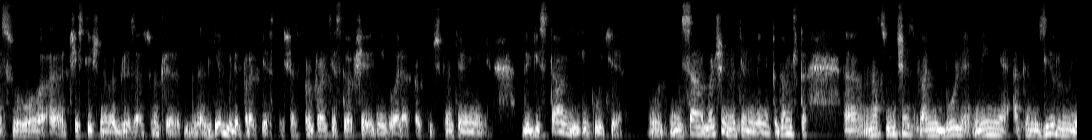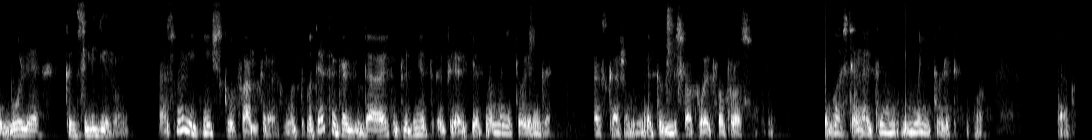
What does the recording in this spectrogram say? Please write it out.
СВО э, частичную мобилизацию, например, где были протесты? Сейчас про протесты вообще не говорят практически, но тем не менее. Дагестан, Якутия, вот. Не самые большие, но тем не менее. Потому что э, нацменьшинства, они более-менее атомизированные, более консолидированные. На основе этнического фактора. Вот, вот это, как бы, да, это предмет приоритетного мониторинга, так скажем. Это беспокоит вопрос власти. Она это мониторит. Вот. Так.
